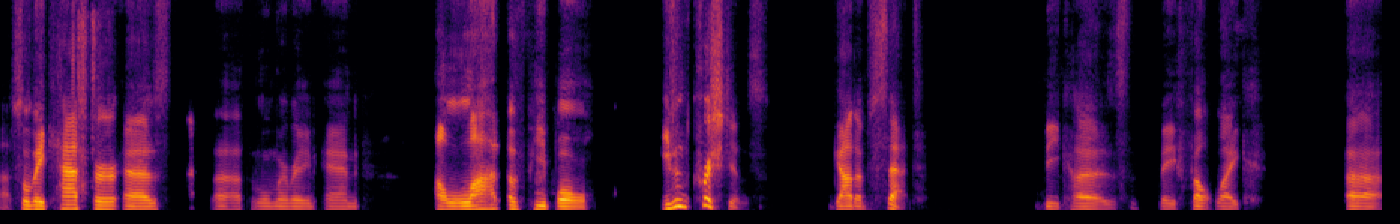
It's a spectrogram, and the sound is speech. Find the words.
Uh, so they cast her as uh, the Little Mermaid, and a lot of people, even Christians, got upset because they felt like uh,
